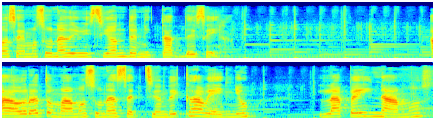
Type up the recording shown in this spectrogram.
hacemos una división de mitad de ceja. Ahora tomamos una sección de cabello, la peinamos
